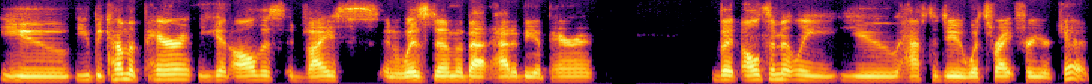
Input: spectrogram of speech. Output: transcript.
you you become a parent you get all this advice and wisdom about how to be a parent but ultimately you have to do what's right for your kid.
